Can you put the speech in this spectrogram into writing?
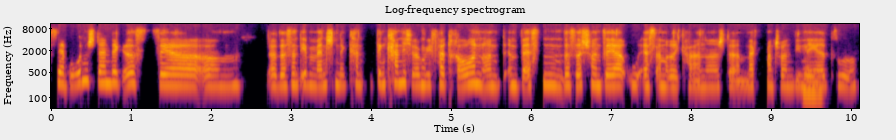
sehr bodenständig ist, sehr, ähm, also das sind eben Menschen, denen kann, denen kann ich irgendwie vertrauen und im Westen, das ist schon sehr US-amerikanisch, da merkt man schon die mhm. Nähe zu,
